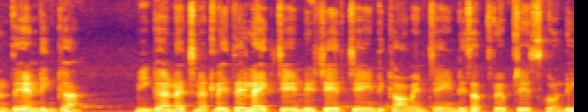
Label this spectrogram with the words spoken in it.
అంతే అండి ఇంకా. మీకు కానీ నచ్చినట్లయితే లైక్ చేయండి షేర్ చేయండి కామెంట్ చేయండి సబ్స్క్రైబ్ చేసుకోండి.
